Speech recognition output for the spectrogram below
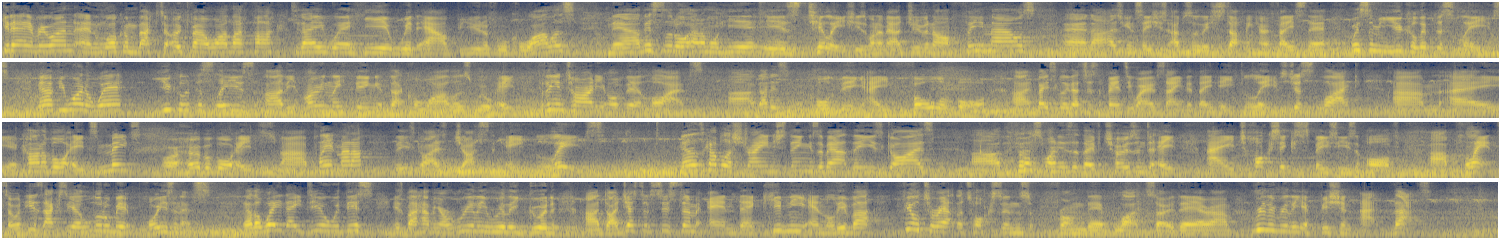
G'day everyone and welcome back to Oakvale Wildlife Park. Today we're here with our beautiful koalas. Now this little animal here is Tilly. She's one of our juvenile females and uh, as you can see she's absolutely stuffing her face there with some eucalyptus leaves. Now if you weren't aware, eucalyptus leaves are the only thing that koalas will eat for the entirety of their lives. Uh, that is called being a folivore. Uh, and basically that's just a fancy way of saying that they eat leaves, just like um, a carnivore eats meat or a herbivore eats uh, plant matter. These guys just eat leaves. Now there's a couple of strange things about these guys. Uh, the first one is that they've chosen to eat a toxic species of uh, plant. So it is actually a little bit poisonous. Now the way they deal with this is by having a really, really good uh, digestive system and their kidney and liver filter out the toxins from their blood. So they're um, really, really efficient at that.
